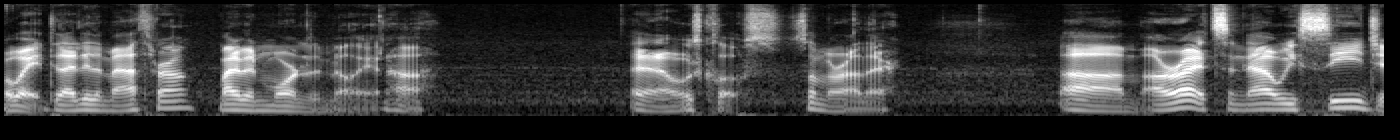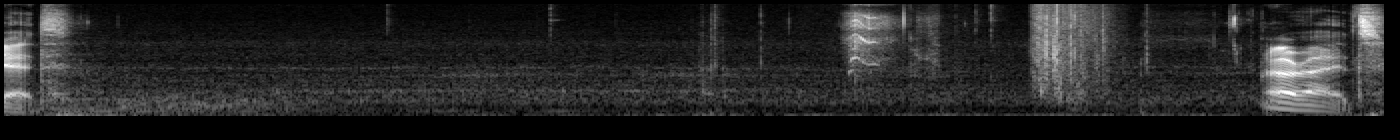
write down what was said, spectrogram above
Oh, wait. Did I do the math wrong? Might have been more than a million, huh? I don't know. It was close. Somewhere around there. Um, all right. So now we siege it. All right.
